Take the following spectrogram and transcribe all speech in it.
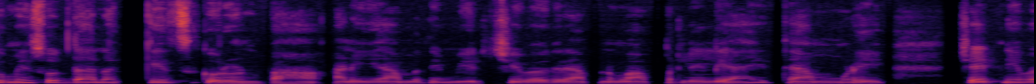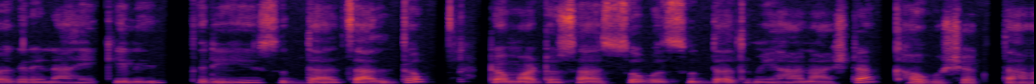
तुम्ही सुद्धा नक्कीच करून पहा. आणि यामध्ये मिरची वगैरे आपण वापरलेली आहे त्यामुळे चटणी वगैरे नाही केली तरीही सुद्धा चालतं. टोमॅटो सॉससोबत सुद्धा तुम्ही हा नाश्ता खाऊ शकता.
